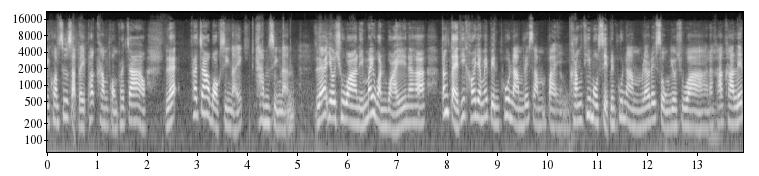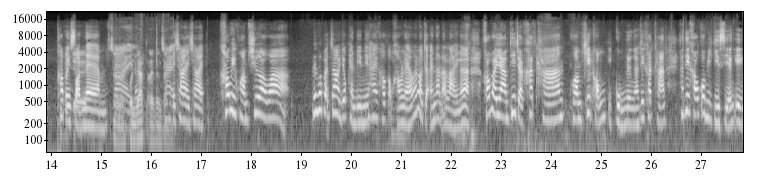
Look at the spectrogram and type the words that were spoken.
มีความซื่อสัตย์ในพระคำของพระเจ้า และพระเจ้าบอกสิ่งไหนทำสิ่งนั้น และโยชูวานี่ไม่หวั่นไหวนะคะ ตั้งแต่ที่เขายังไม่เป็นผู้นำด้วยซ้ำไป ครั้งที่โมเสสเป็นผู้นำแล้วได้ส่งโยชูวานะคะ คาเล็บเข้าไปสอนแนมเอ่อคนยักษ์อะไรต่างใช่ใช่ใช่เขามีความเชื่อว่าเรื่องว่าพระเจ้ายกแผ่นดินนี้ให้เขากับเขาแล้วแล้วเราจะไอ้นั่นอะไรนะเขาพยายามที่จะคัดค้านความคิดของอีกกลุ่มหนึ่งอะที่คัดค้านทั้งที่เขาก็มีกี่เสียงเอง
